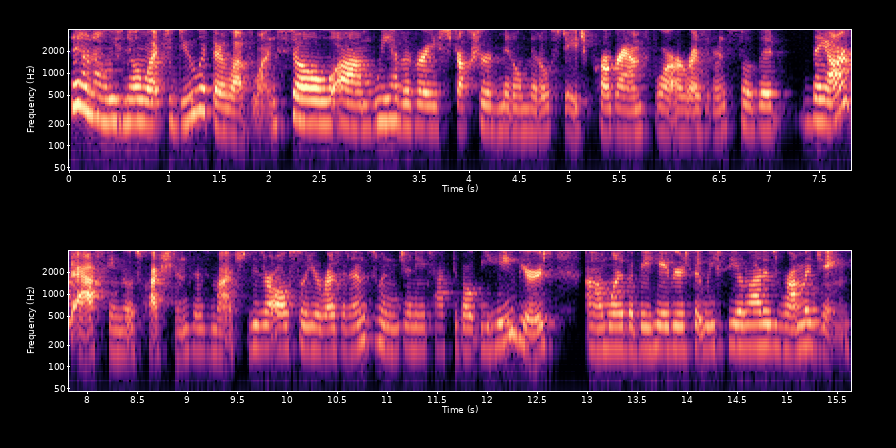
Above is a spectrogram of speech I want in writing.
they don't always know what to do with their loved ones. So um, we have a very structured middle middle stage program for our residents so that they aren't asking those questions as much. These are also your residents. When Jenny talked about behaviors, um, one of the behaviors that we see a lot is rummaging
